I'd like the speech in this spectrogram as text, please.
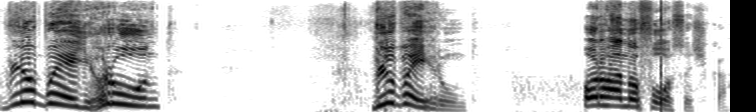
в будь-який ґрунт. В будь-який ґрунт. Органофосочка.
